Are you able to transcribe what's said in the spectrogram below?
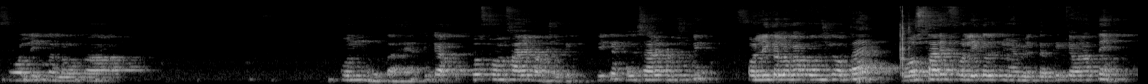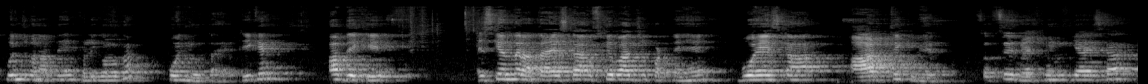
फॉलिकलों का पुंज होता है। ठीक है? दोस्तों हम सारे पढ़ चुके ठीक है? कई सारे पढ़ चुके फॉलिकलों का पुंज क्या होता है? बहुत सारे फॉलिकल जो है मिलकर के क्या बनाते हैं? पुंज बनाते हैं। फॉलिकलों का पुंज होता है। ठीक है? अब देखिए, इसके अंदर आता है, इसका उसके बाद जो पढ़ते हैं, वो है इसका आर्थिक महत्व। सबसे महत्वपूर्ण क्या है इसका?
